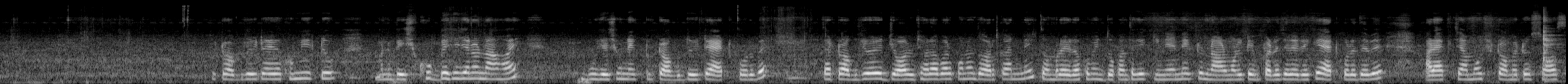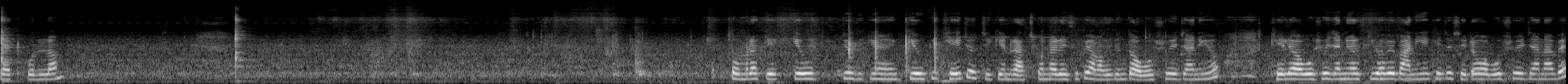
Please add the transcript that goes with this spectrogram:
তো টক দইটা এরকমই একটু মানে বেশি, খুব বেশি যেন না হয় বুঝে শুনে একটু টক দইটা অ্যাড করবে। তা টক দইয়ের জল ঝরাবার কোনো দরকার নেই। তোমরা এরকমই দোকান থেকে কিনে এনে একটু নর্মাল টেম্পারেচারে রেখে অ্যাড করে দেবে। আর এক চামচ টমেটো সস অ্যাড করলাম। তোমরা কে কেউ যদি কেউ কি খেয়েছো? চিকেন রাজকন্যা রেসিপি আমাকে কিন্তু অবশ্যই জানিও। খেলে অবশ্যই জানিও আর কীভাবে বানিয়ে খেয়েছো সেটাও অবশ্যই জানাবে।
